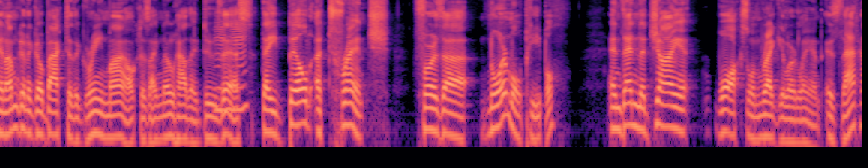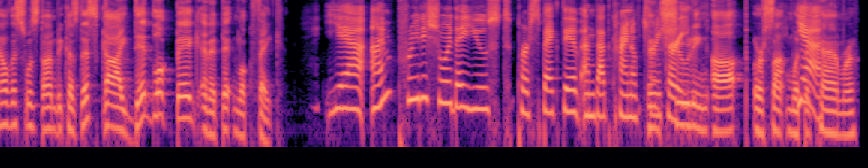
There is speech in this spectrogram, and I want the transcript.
and I'm going to go back to the Green Mile because I know how they do mm-hmm. this. They build a trench for the normal people, and then the giant walks on regular land. Is that how this was done? Because this guy did look big and it didn't look fake. Yeah, I'm pretty sure they used perspective and that kind of trickery. And shooting up or something with Yeah. the camera.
